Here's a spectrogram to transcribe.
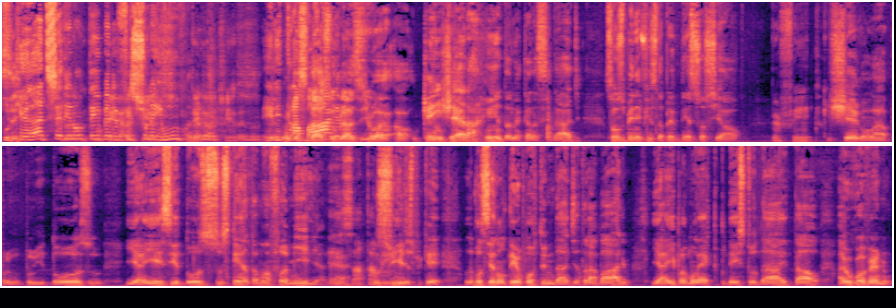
Porque Sim. antes ele não tem benefício garantias, nenhum. Não tem. Ele Muitas cidades trabalha. do Brasil, a- a- quem gera a renda naquela cidade são os benefícios da Previdência Social, Perfeito. que chegam lá pro, pro idoso, e aí esse idoso sustenta uma família, né? Exatamente. Os filhos, porque você não tem oportunidade de trabalho, e aí para o moleque poder estudar e tal, aí o governo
